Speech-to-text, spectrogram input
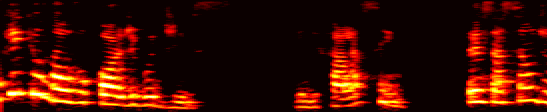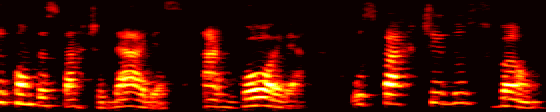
que, que o novo código diz? Ele fala assim: prestação de contas partidárias, agora os partidos vão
